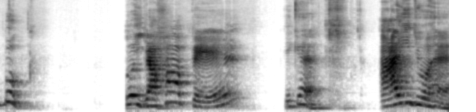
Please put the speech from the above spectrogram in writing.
book तो यहाँ पे, ठीक है आई जो है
